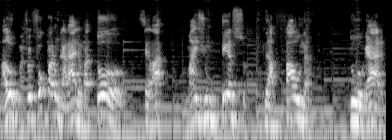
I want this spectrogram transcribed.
Maluco, mas foi fogo para um caralho. Matou, sei lá, mais de um terço da fauna do lugar.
